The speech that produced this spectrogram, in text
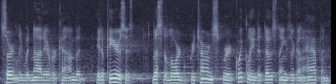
certainly would not ever come. But it appears, that, unless the Lord returns very quickly, that those things are going to happen.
